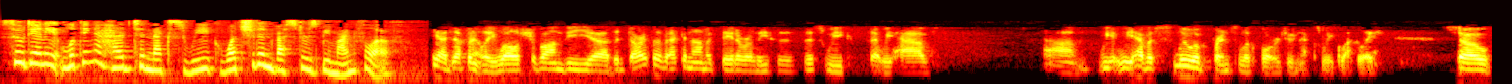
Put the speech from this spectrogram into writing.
So, Danny, looking ahead to next week, what should investors be mindful of? Yeah, definitely. Well, Siobhan, the uh, the dearth of economic data releases this week that we have, um, we we have a slew of prints to look forward to next week. Luckily, so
